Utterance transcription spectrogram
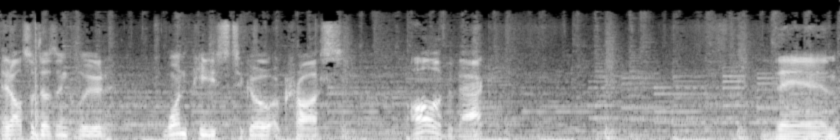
It also does include one piece to go across all of the back. Then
